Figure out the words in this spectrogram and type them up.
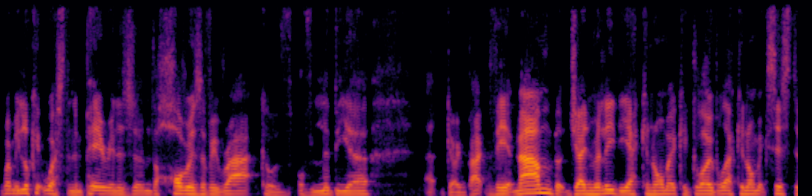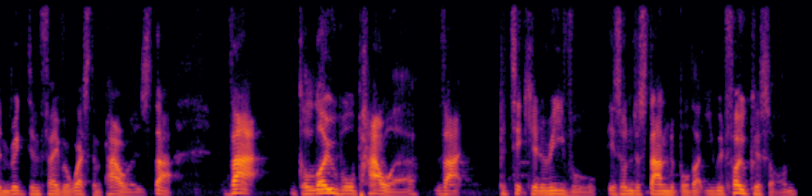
when we look at Western imperialism, the horrors of Iraq, of, of Libya, uh, going back Vietnam, but generally the economic, a global economic system rigged in favor of Western powers, that that global power, that particular evil is understandable that you would focus on.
